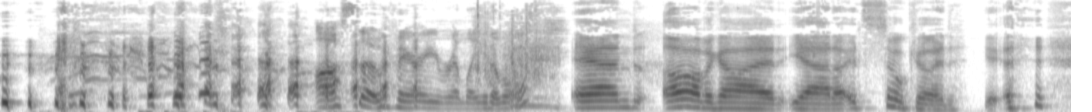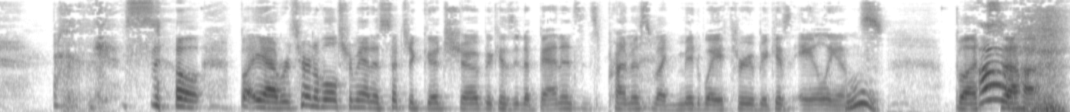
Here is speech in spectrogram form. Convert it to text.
Also very relatable. And oh my god, yeah, no, it's so good. so, but yeah, Return of Ultraman is such a good show because it abandons its premise like midway through because aliens. But uh, Oh,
